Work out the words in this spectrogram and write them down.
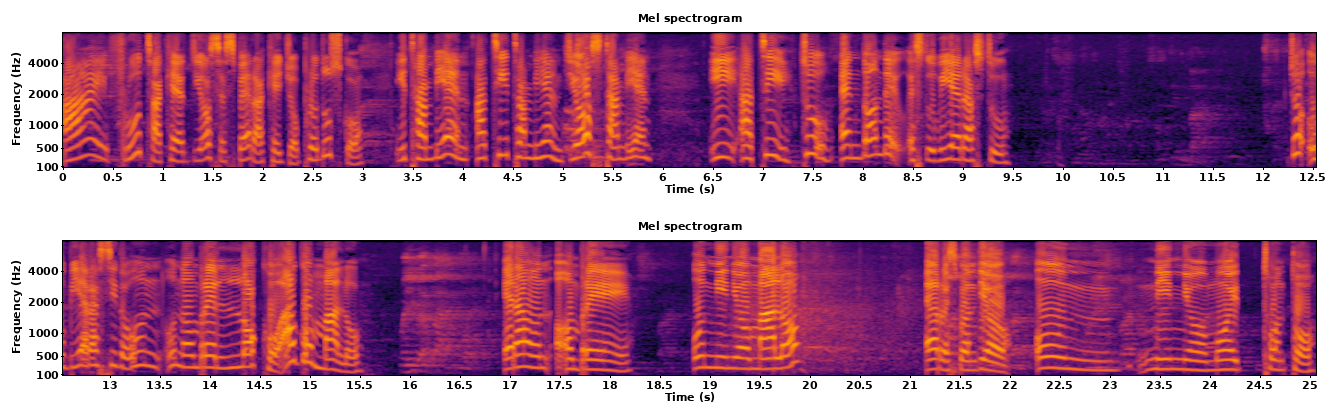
Hay fruta que Dios espera que yo produzco. Y también, a ti también, Dios también. Y a ti, tú, ¿en dónde estuvieras tú? Yo hubiera sido un, un hombre loco, algo malo. Era un hombre, un niño malo. Él respondió, un niño muy tonto.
